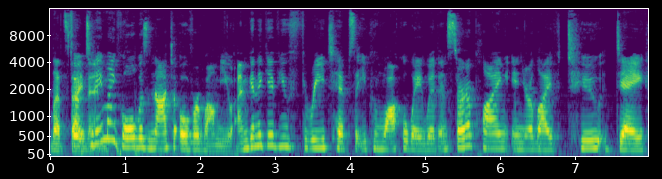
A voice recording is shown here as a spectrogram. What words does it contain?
Let's dive so today in. my goal was not to overwhelm you. I'm going to give you 3 tips that you can walk away with and start applying in your life today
